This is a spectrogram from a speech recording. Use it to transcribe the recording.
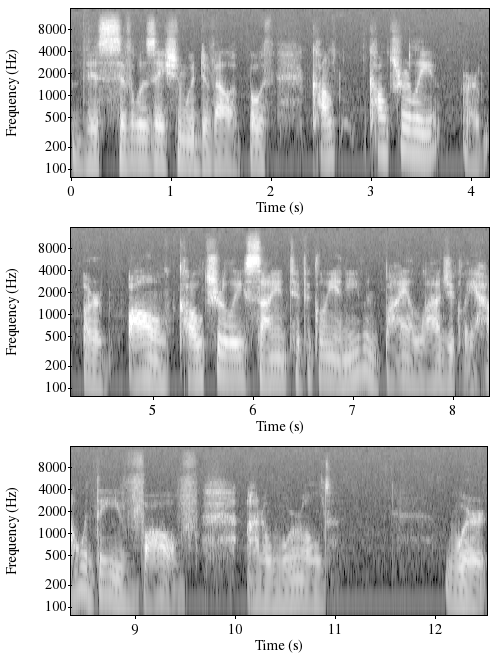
this civilization would develop, both cult culturally or, or all culturally, scientifically, and even biologically. How would they evolve on a world where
